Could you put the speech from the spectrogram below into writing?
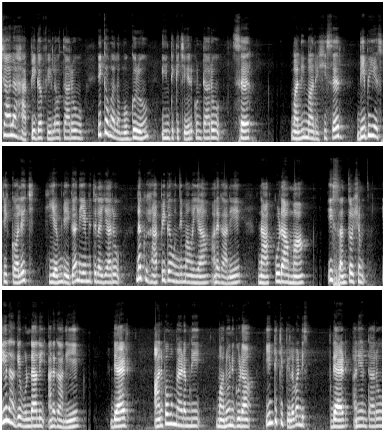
చాలా హ్యాపీగా ఫీల్ అవుతారు. ఇక వాళ్ళ ముగ్గురు ఇంటికి చేరుకుంటారు. సార్ మళ్ళీ మా రిషి సార్ డిబిఎస్డి కాలేజ్ ఎండీగా నియమితులయ్యారు. నాకు హ్యాపీగా ఉంది మామయ్య అనగానే నాకు కూడా అమ్మా ఈ సంతోషం ఇలాగే ఉండాలి అనగానే డాడ్ అనుపమ మేడంని మనోని కూడా ఇంటికి పిలవండి డాడ్ అని అంటారు.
